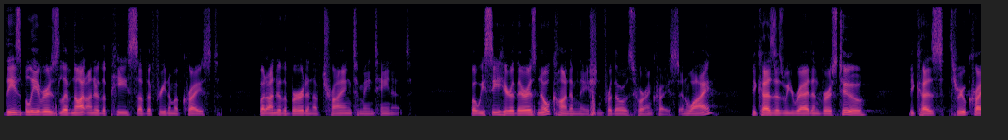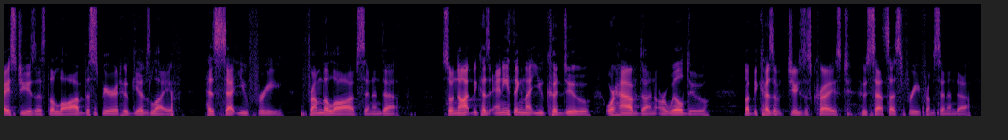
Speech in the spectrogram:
These believers live not under the peace of the freedom of Christ, but under the burden of trying to maintain it. But we see here there is no condemnation for those who are in Christ. And why? Because, as we read in verse 2, because through Christ Jesus, the law of the Spirit who gives life has set you free from the law of sin and death. So, not because anything that you could do or have done or will do, but because of Jesus Christ who sets us free from sin and death.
